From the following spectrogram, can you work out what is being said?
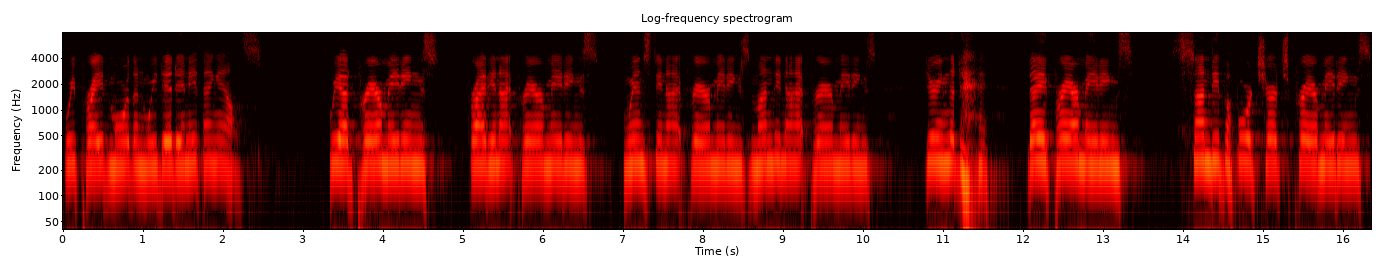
we prayed more than we did anything else. We had prayer meetings, Friday night prayer meetings, Wednesday night prayer meetings, Monday night prayer meetings. During the day, day prayer meetings, Sunday before church prayer meetings,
